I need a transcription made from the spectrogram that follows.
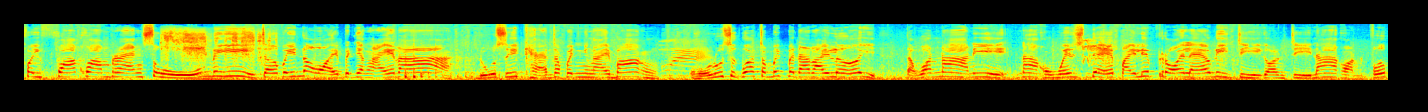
ไฟฟ้าความแรงสูงดิเจอไปหน่อยเป็นยังไงล่ะ ดูซิแขนจะเป็นยังไงบ้าง โอ้โห รู้สึกว่าจะไม่เป็นอะไรเลย แต่ว่าหน้านี่หน้าของเวสเดย์ไปเรียบร้อยแล้วนี่จีก่อนจีหน้าก่อนปึ๊บ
